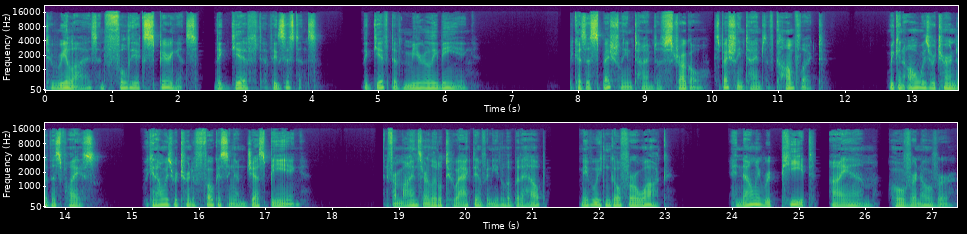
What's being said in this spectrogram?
to realize and fully experience the gift of existence, the gift of merely being. Because, especially in times of struggle, especially in times of conflict, we can always return to this place. We can always return to focusing on just being. And if our minds are a little too active, we need a little bit of help, maybe we can go for a walk and not only repeat I am over and over,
